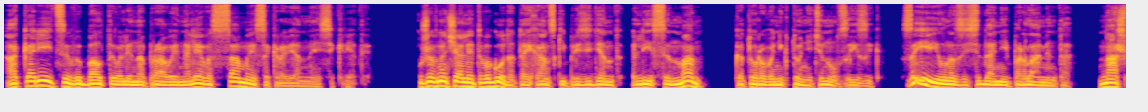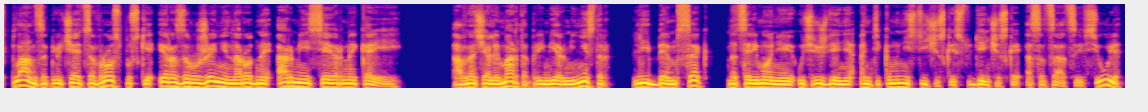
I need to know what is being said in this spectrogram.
а корейцы выбалтывали направо и налево самые сокровенные секреты. Уже в начале этого года тайханский президент Ли Сынман, которого никто не тянул за язык, заявил на заседании парламента, «Наш план заключается в распуске и разоружении Народной армии Северной Кореи». А в начале марта премьер-министр Ли Бемсек на церемонии учреждения антикоммунистической студенческой ассоциации в Сеуле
